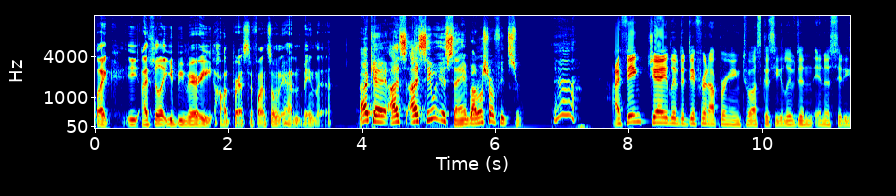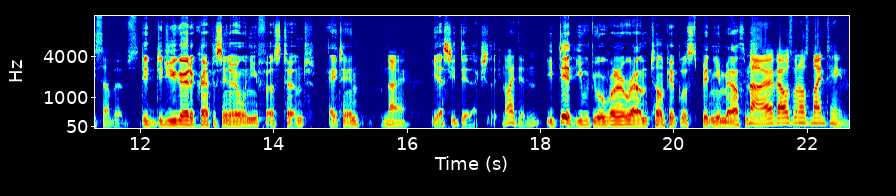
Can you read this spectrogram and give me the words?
Like I feel like you'd be very hard pressed to find someone who hadn't been there. Okay, I, I see what you're saying, but I'm not sure if it's. I think Jay lived a different upbringing to us because he lived in inner city suburbs. Did Did you go to Crown Casino when you first turned eighteen? No, Yes, you did actually. no, I didn't. You did. You, you were running around telling people to spit in your mouth. And No, shit. that was when I was 19.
